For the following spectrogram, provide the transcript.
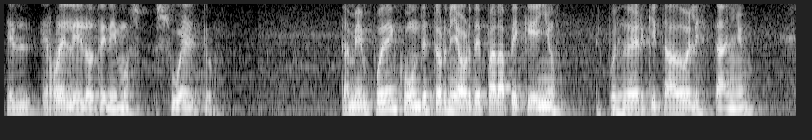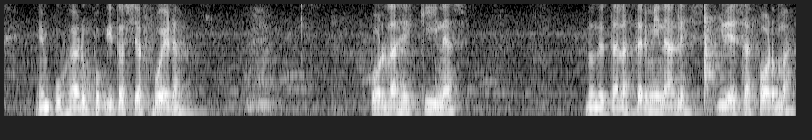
el relé lo tenemos suelto. También pueden con un destornillador de pala pequeño, después de haber quitado el estaño, empujar un poquito hacia afuera por las esquinas donde están las terminales y de esa forma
